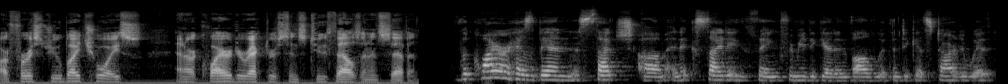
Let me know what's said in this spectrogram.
our first Jew by choice and our choir director since 2007. The choir has been such um, an exciting thing for me to get involved with and to get started with,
